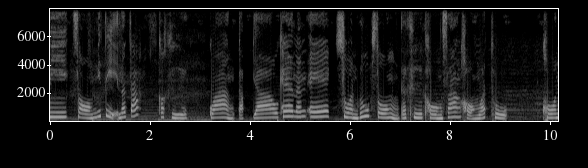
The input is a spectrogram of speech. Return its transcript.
มีสองมิตินะจ๊ะ ก็คือกว้างกับยาวแค่นั้นเอง ส่วนรูปทรงก็คือโครงสร้างของวัตถุ คน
